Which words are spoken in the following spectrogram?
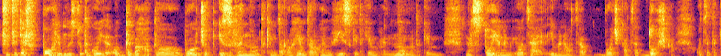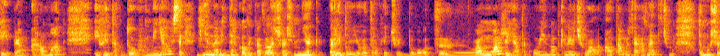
Чуть-чуть аж погрібністю такої, от де багато бочок із вином, таким дорогим, дорогим віскі, таким вином, таким настояним. І оця іменно оця бочка, ця дошка, оце такий прям аромат. І він так довго мінявся. Мені навіть деколи казали, що аж мені як рибою його трохи чуть було. От е, в амуажі я такої нотки не відчувала. А там оце, а знаєте чому? Тому що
